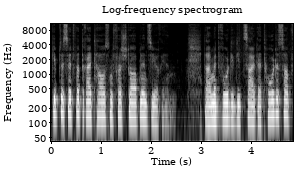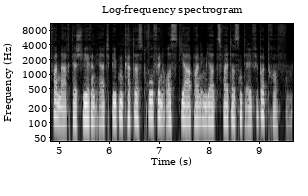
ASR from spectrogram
gibt es etwa 3000 Verstorbene in Syrien. Damit wurde die Zahl der Todesopfer nach der schweren Erdbebenkatastrophe in Ostjapan im Jahr 2011 übertroffen.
